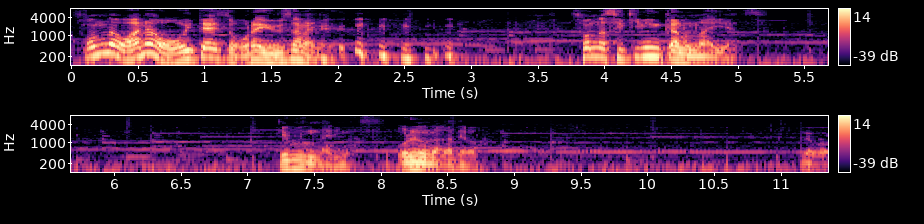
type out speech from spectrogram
そんな罠を置いたやつを俺は許さないよ。そんな責任感のないやつ。っていうことになります。俺の中では。えだから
